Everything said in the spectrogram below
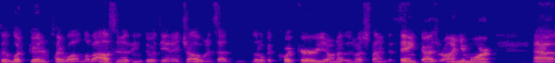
to look good and play well in Laval. It's another thing to do with the NHL when it's a little bit quicker. You don't have as much time to think. Guys are on you more. Uh,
